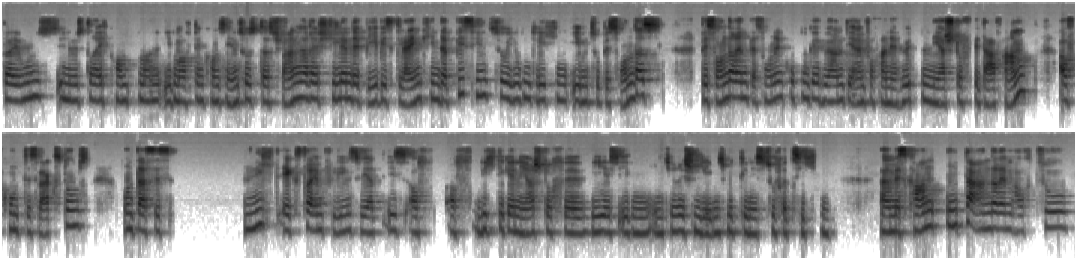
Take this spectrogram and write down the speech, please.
bei uns in Österreich kommt man eben auf den Konsensus, dass schwangere, stillende Babys, Kleinkinder bis hin zu Jugendlichen eben zu besonders besonderen Personengruppen gehören, die einfach einen erhöhten Nährstoffbedarf haben aufgrund des Wachstums und dass es nicht extra empfehlenswert ist, auf auf wichtige Nährstoffe, wie es eben in tierischen Lebensmitteln ist, zu verzichten. Ähm, es kann unter anderem auch zu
